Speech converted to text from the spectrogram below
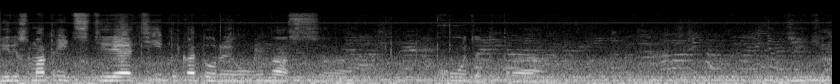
пересмотреть стереотипы, которые у нас а, ходят про диких,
